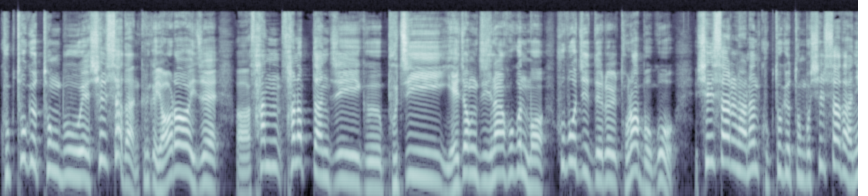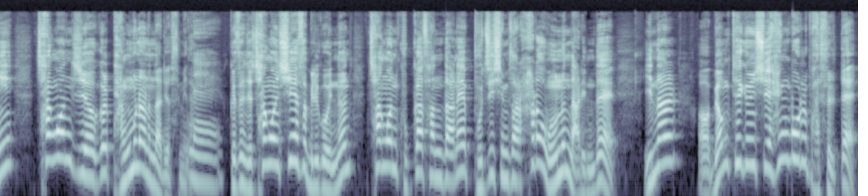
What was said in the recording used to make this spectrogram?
국토교통부의 실사단 그러니까 여러 이제 어, 산 산업단지 그 부지 예정지나 혹은 뭐 후보지들을 돌아보고 실사를 하는 국토교통부 실사단이 창원 지역을 방문하는 날이었습니다. 네. 그래서 이제 창원시에서 밀고 있는 창원 국가산단의 부지 심사를 하러 오는 날인데 이날 어, 명태균 씨의 행보를 봤을 때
